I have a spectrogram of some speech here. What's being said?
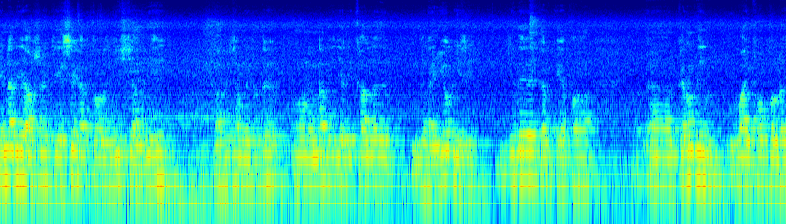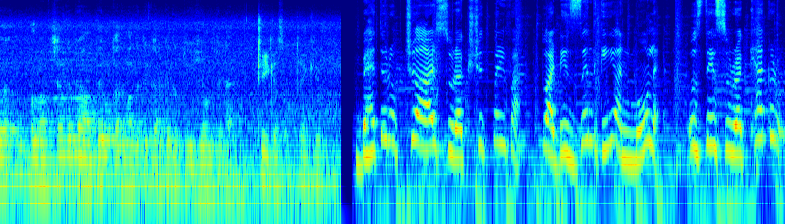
ਇਹਨਾਂ ਦੀ ਆਪਸ ਵਿੱਚ ਇਸੇ ਕਰਕੇ ਰੰਜਿਸ਼ ਚੱਲਦੀ ਸੀ। ਕਾਫੀ ਸਮੇਂ ਤੋਂ ਤੇ ਹੁਣ ਇਹਨਾਂ ਦੀ ਜਿਹੜੀ ਕੱਲ ਲੜਾਈ ਹੋ ਗਈ ਸੀ, ਜਿਹਦੇ ਕਰਕੇ ਆਪਾਂ ਕਰਨ ਦੀ ਵਾਈਫ ਆਫ ਬਲਵੰਤ ਸਿੰਘ ਦੇ ਬਿਆਨ ਤੇ ਮੁਕੱਦਮਾ ਦਰਜ ਕਰਕੇ ਤਫਤੀਸ਼ ਅਮਲ ਚ ਲਿਆ ਠੀਕ ਹੈ ਸਰ ਥੈਂਕ ਯੂ ਬਿਹਤਰ ਉਪਚਾਰ ਸੁਰੱਖਿਅਤ ਪਰਿਵਾਰ ਤੁਹਾਡੀ ਜ਼ਿੰਦਗੀ ਅਨਮੋਲ ਹੈ। ਉਸ ਦੀ ਸੁਰੱਖਿਆ ਕਰੋ।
